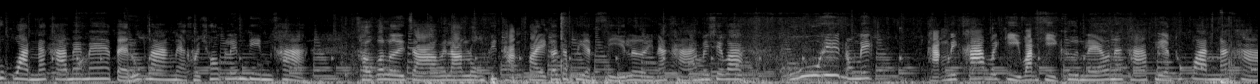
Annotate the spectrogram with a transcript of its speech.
ทุกวันนะคะ แม่แม่แต่ลูกนางเนี่ยเขาชอบเล่นดินค่ะ เขาก็เลยจะเวลาลงพิถังไปก็จะเปลี่ยนสีเลยนะคะ ไม่ใช่ว่าอุ้ยน้องนิกถังนี่ข้ามไว้กี่วันกี่คืนแล้วนะคะ เปลี่ยนทุกวันนะคะ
